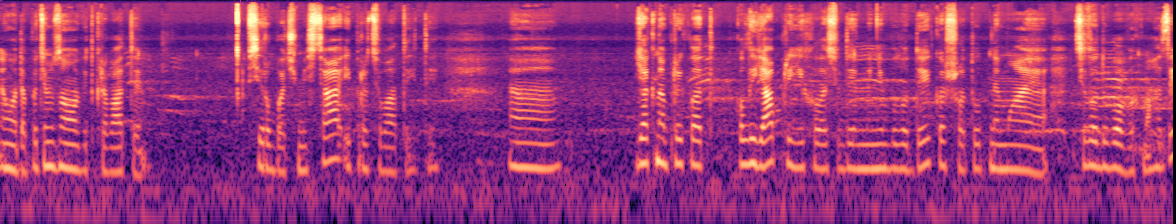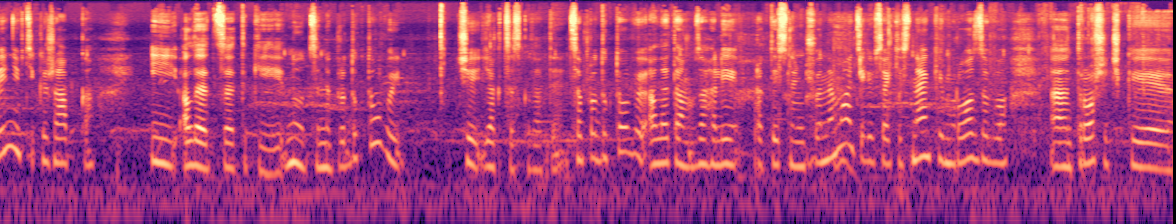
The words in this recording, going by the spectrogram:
От, а потім знову відкривати всі робочі місця і працювати йти. Е, як, наприклад, коли я приїхала сюди, мені було дико, що тут немає цілодобових магазинів, тільки жабка. І, але це такий, ну це не продуктовий, чи як це сказати? Це продуктовий, але там взагалі практично нічого немає, тільки всякі снеки, морозиво, е, трошечки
